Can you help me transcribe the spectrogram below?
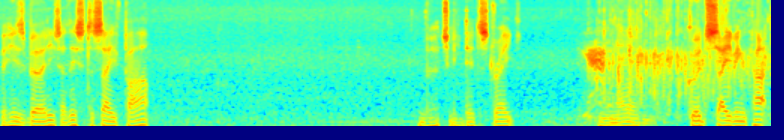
for his birdie, so this to save par. Virtually dead straight. And another good saving putt.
